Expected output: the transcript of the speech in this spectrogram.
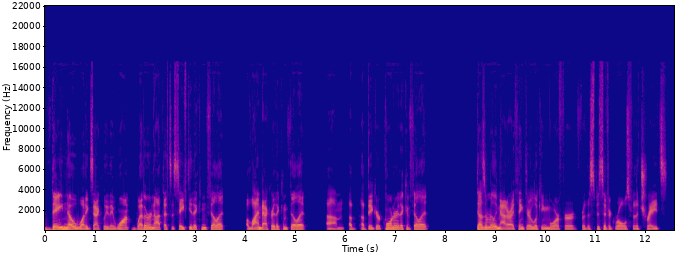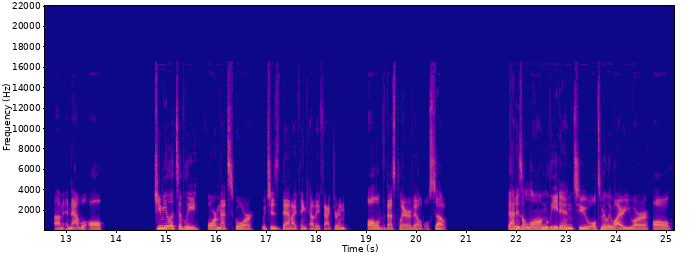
they know what exactly they want, whether or not that's a safety that can fill it, a linebacker that can fill it, um, a, a bigger corner that can fill it doesn't really matter. I think they're looking more for for the specific roles for the traits, um, and that will all cumulatively form that score, which is then I think how they factor in all of the best player available. So that is a long lead in to ultimately why you are all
